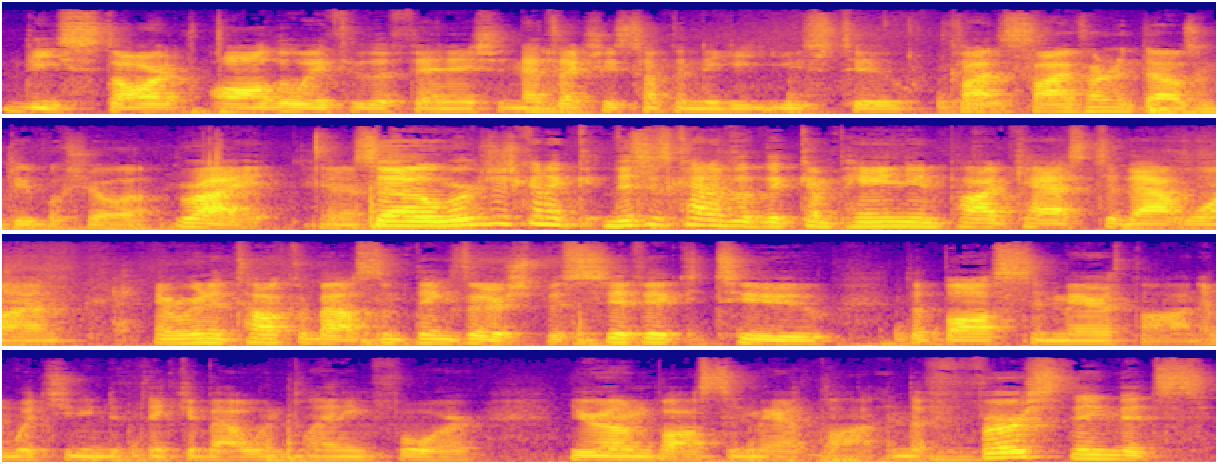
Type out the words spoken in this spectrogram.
the start all the way through the finish, and that's actually something to get used to. Five hundred thousand people show up. Right. Yeah. So we're just gonna. This is kind of the companion podcast to that one, and we're gonna talk about some things that are specific to the Boston Marathon and what you need to think about when planning for your own Boston Marathon. And the mm. first thing that's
